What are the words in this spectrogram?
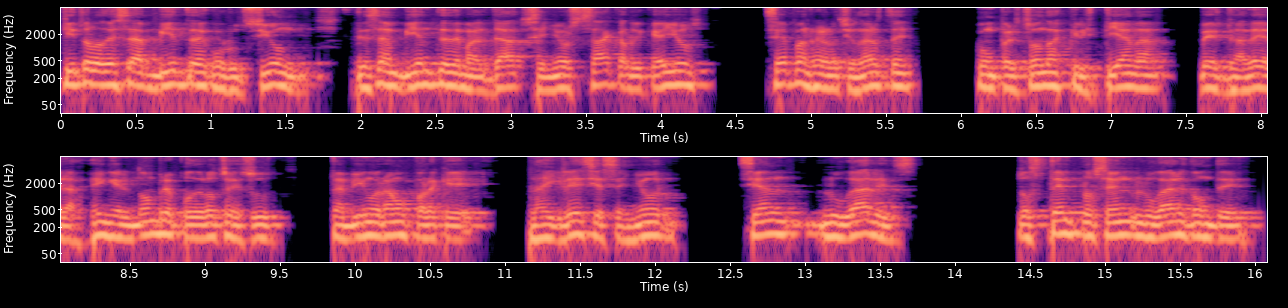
quítalos de ese ambiente de corrupción, de ese ambiente de maldad, Señor, sácalo y que ellos sepan relacionarse con personas cristianas verdaderas, en el nombre poderoso de Jesús. También oramos para que las iglesias, Señor, sean lugares, los templos sean lugares donde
